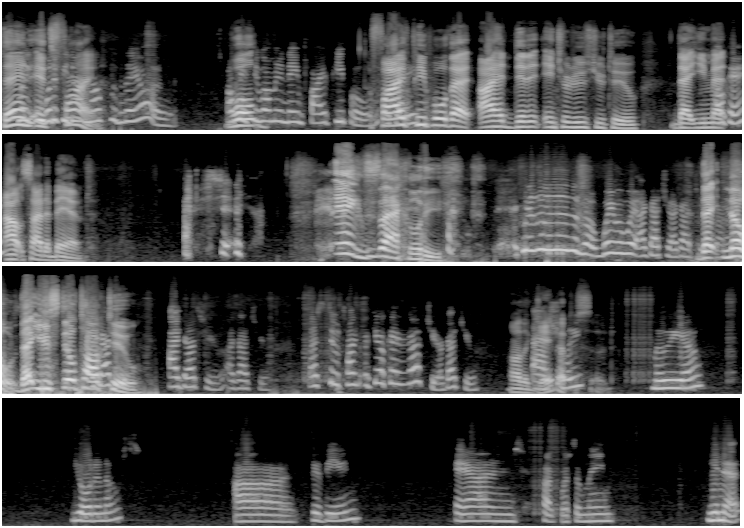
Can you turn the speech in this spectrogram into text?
then Wait, it's what if you fine. don't know who they are? Well, you want me to name five people? Five okay. people that I didn't introduce you to that you met Okay. outside a band. Shit. Exactly. No, no, no, no, no. Wait, wait, wait. I got you. I got you. That no, that you still talk got to. you. I got you. I got you. I still talk. Okay, okay. I got you. I got you. Oh, the Ashley? episode. Maria, Jordanos, uh, Vivian, and fuck, what's her name? Yannette.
